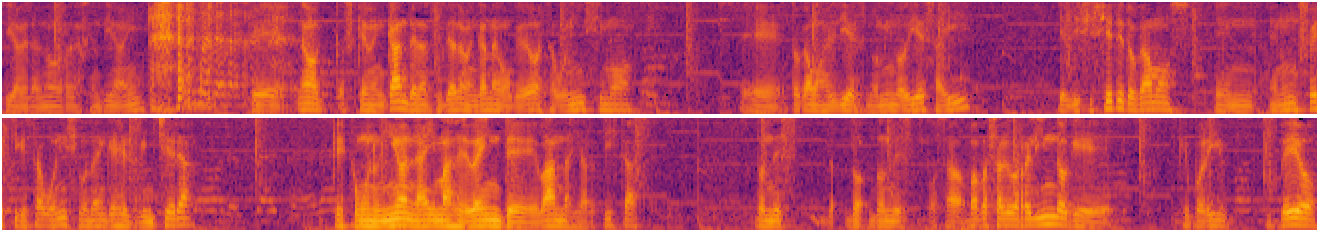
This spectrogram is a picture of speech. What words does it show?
fui a ver al nuevo de Argentino ahí. que, no, que me encanta el anfiteatro, me encanta cómo quedó, está buenísimo. Eh, tocamos el 10, domingo 10 ahí. Y el 17 tocamos en, en un festi que está buenísimo también, que es el Trinchera, que es como una unión, hay más de 20 bandas y artistas, donde, do- donde o sea, va a pasar algo re lindo que, que por ahí veo,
